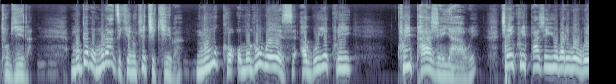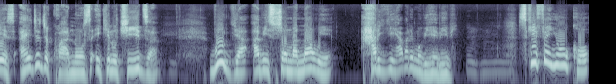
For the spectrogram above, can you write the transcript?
tugira. Mugabo murazi ikintu k'iki kiba? Ni uko umuntu wese aguye kuri kuri paje yawe cyangwa kuri paje y'uwo ari we wese ahejeje kwanoza ikintu cyiza burya abisoma nawe hari igihe aba ari mu bihe bibi. Sikife yuko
